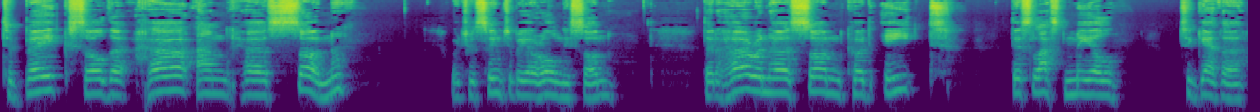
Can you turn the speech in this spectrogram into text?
to bake so that her and her son, which would seem to be her only son, that her and her son could eat this last meal together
